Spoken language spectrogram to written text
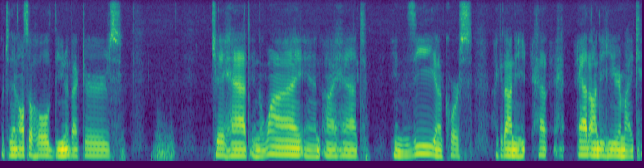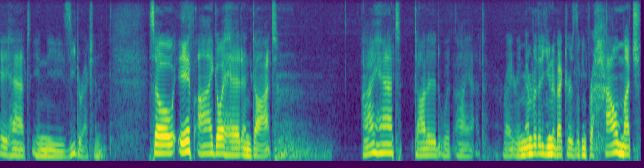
which then also hold the unit vectors j hat in the y and i hat in the z, and of course I could on to, add onto here my k hat in the z direction. So if I go ahead and dot i hat dotted with i hat, right? Remember that a unit vector is looking for how much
